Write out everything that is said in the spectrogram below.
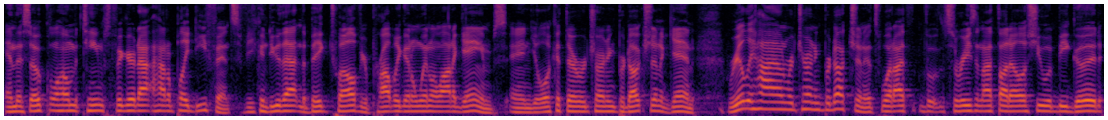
and this Oklahoma team's figured out how to play defense. If you can do that in the Big 12, you're probably going to win a lot of games. And you look at their returning production again, really high on returning production. It's what I, it's the reason I thought LSU would be good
